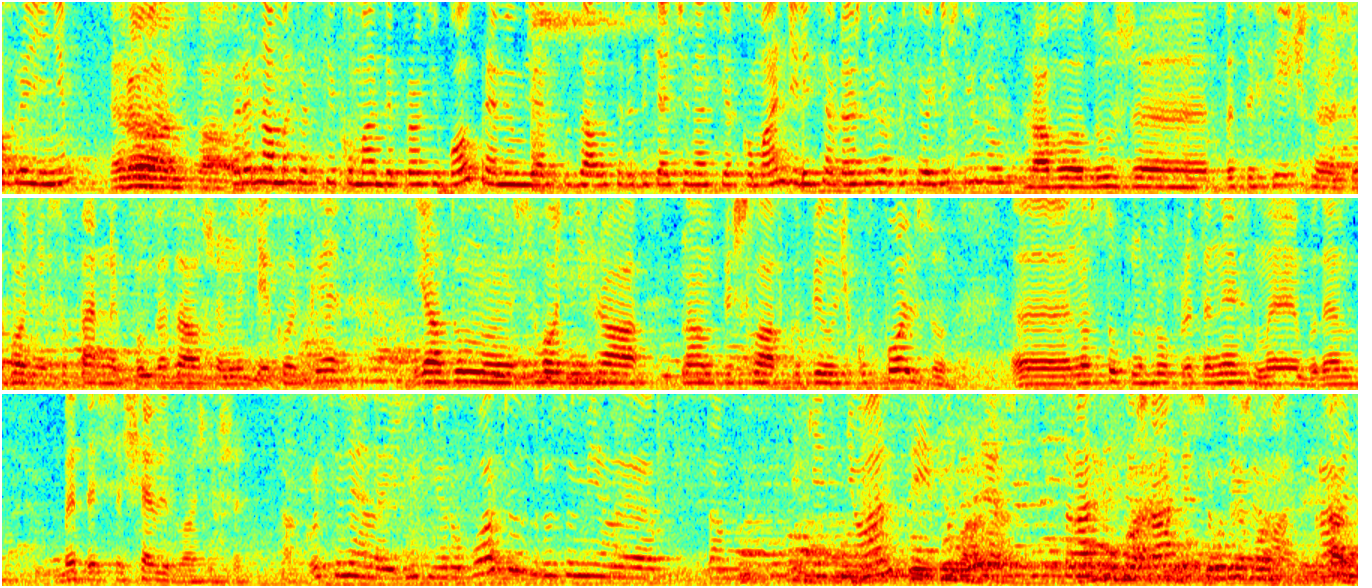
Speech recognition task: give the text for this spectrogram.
Україні Героям слава! перед нами гравці команди Профібол преміум ліс футзалу серед дитячо-юнацьких команд. Діліться враженнями про сьогоднішню гру. Гра була дуже специфічною. Сьогодні суперник показав, що в них є клики. Я думаю, сьогодні гра нам пішла в копілочку в пользу. Е, наступну гру проти них ми будемо битися ще відважніше. Так, оцінили їхню роботу, зрозуміли там якісь нюанси і будете старатися жати, щоб доживати. Правильно?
